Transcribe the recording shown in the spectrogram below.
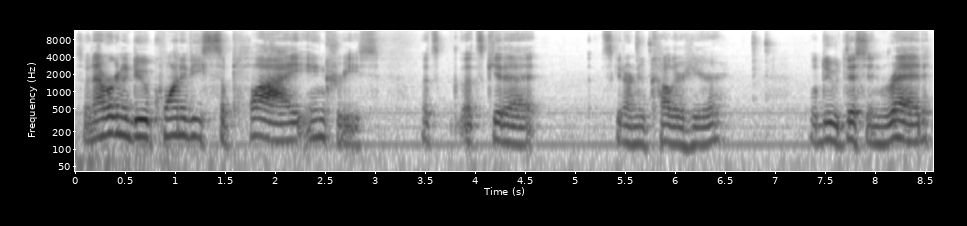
So now we're going to do quantity supply increase. Let's let's get a let's get our new color here. We'll do this in red.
